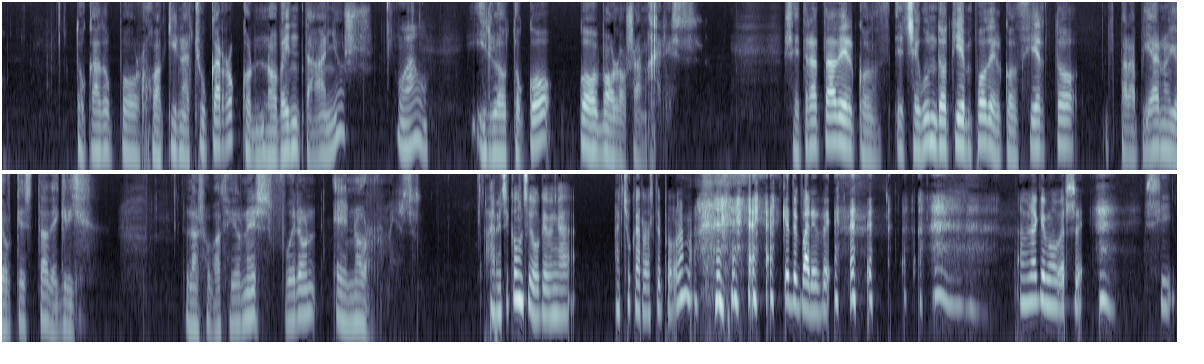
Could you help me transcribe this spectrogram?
tocado por Joaquín Achúcarro con 90 años Wow. y lo tocó como Los Ángeles. Se trata del el segundo tiempo del concierto para piano y orquesta de Grieg. Las ovaciones fueron enormes. A ver si consigo que venga a chucarro a este programa. ¿Qué te parece? Habrá que moverse. Sí.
